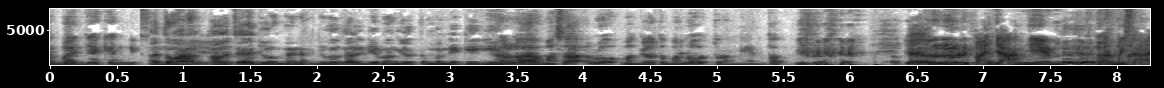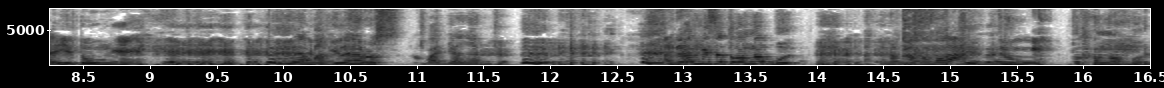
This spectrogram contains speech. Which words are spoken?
Mungkin. banyak yang di Atau enggak kalau cewek juga nggak enak juga kali dia manggil temennya kayak gitu. Iyalah, masa lo manggil teman lo tukang ngentot gitu. Ya lu dipanjangin. Kan bisa aja tunge. Enggak, manggilnya harus kepanjangan. Ada kan bisa tukang ngebut. Anak otomotif ya. Tunge. Tukang ngebut.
